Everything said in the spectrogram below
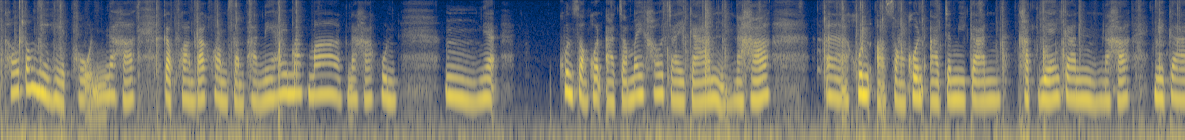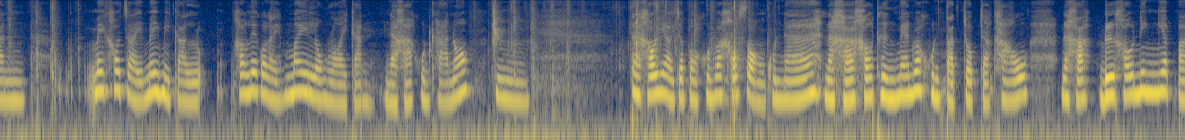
เขาต้องมีเหตุผลนะคะ กับความรักความสัมพันธ์นี้ให้มาก ๆนะคะ คุณ อืมเนี่ย คุณสองคนอาจจะไม่เข้าใจกันนะคะคุณสองคนอาจจะมีการขัดแย้งกันนะคะ มีการไม่เข้าใจไม่มีการเขาเรียกว่าอะไรไม่ลงรอยกันนะคะ คุณคะเนาะ แต่เขาอยากจะบอกคุณว่าเขาส่องคุณนะนะคะ เขาถึงแม้ว่าคุณตัดจบจากเขานะคะ หรือเขานิ่งเงียบไป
